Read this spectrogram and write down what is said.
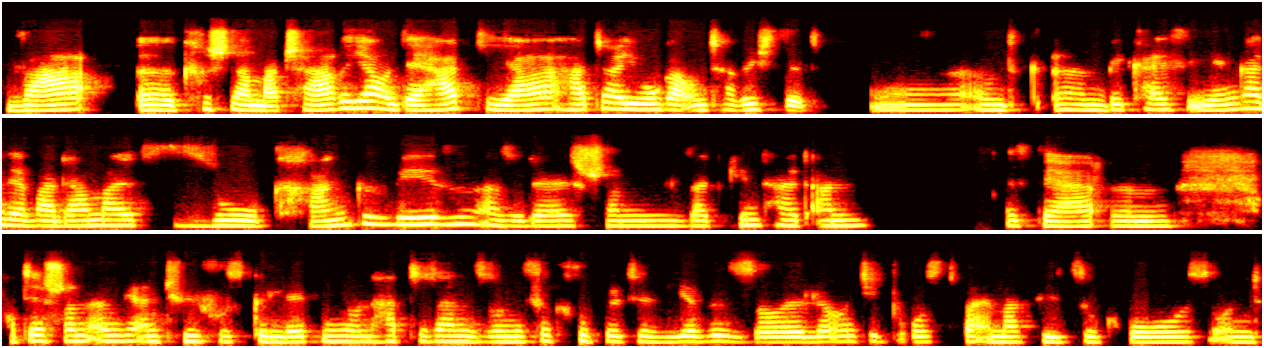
war äh, Krishnamacharya und der hat ja Hatha Yoga unterrichtet. Mm, Und ähm, BKS Iyengar, der war damals so krank gewesen, also der ist schon seit Kindheit an ist der, ähm, hat er schon irgendwie an Typhus gelitten und hatte dann so eine verkrüppelte Wirbelsäule und die Brust war immer viel zu groß und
